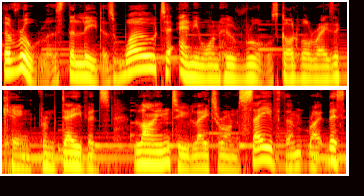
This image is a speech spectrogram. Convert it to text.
the rulers, the leaders. Woe to anyone who rules. God will raise a king from David's line to later on save them. Right, this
